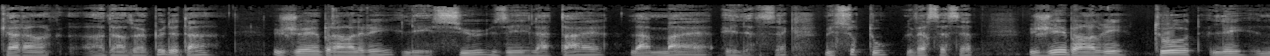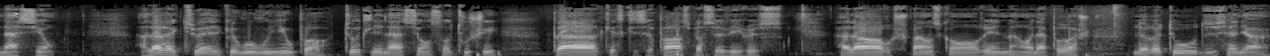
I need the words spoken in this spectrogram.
car dans un peu de temps, j'ébranlerai les cieux et la terre, la mer et le sec, mais surtout, le verset 7, j'ébranlerai toutes les nations. À l'heure actuelle, que vous vouliez ou pas, toutes les nations sont touchées par qu'est-ce qui se passe par ce virus. Alors, je pense qu'on réellement on approche le retour du Seigneur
